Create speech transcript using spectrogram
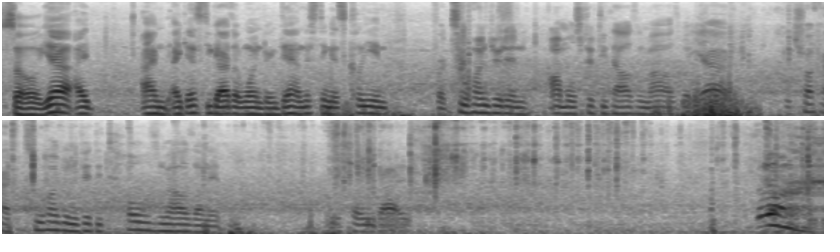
So yeah, I, I'm, I guess you guys are wondering, damn, this thing is clean for 200 and almost 50,000 miles. But yeah, the truck has 250,000 miles on it. Let me show you guys. Ugh.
